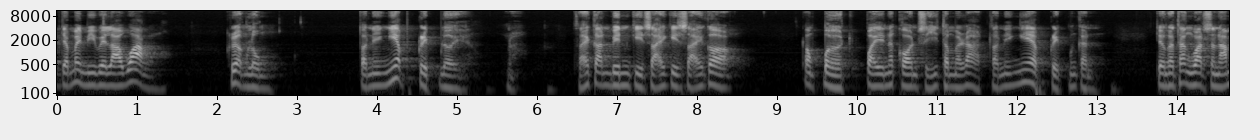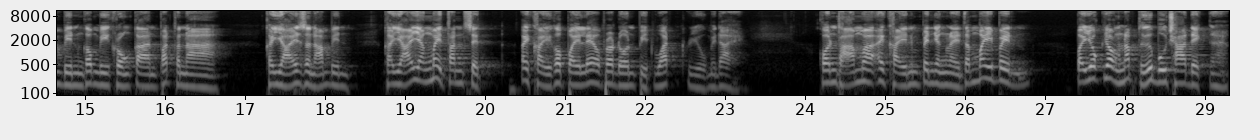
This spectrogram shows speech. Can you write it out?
บจะไม่มีเวลาว่างเครื่องลง ตอนนี้เงียบกริบเลย สายการบินกี่สายกี่สายก็ต้องเปิดไปนครศรีธรรมราช ตอนนี้เงียบกริบเหมือนกันจนกระทั่งวัดสนามบินเขามีโครงการพัฒนา ขยายสนามบิน ขยายยังไม่ทันเสร็จ ไอ้ไข่ก็ไปแล้วเพราะโดนปิดวัดอยู่ไม่ได้ คนถามว่าไอ้ไข่มันเป็นยังไงทำไมเป็นไปยกย่องนับถือบูชาเด็กนะ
